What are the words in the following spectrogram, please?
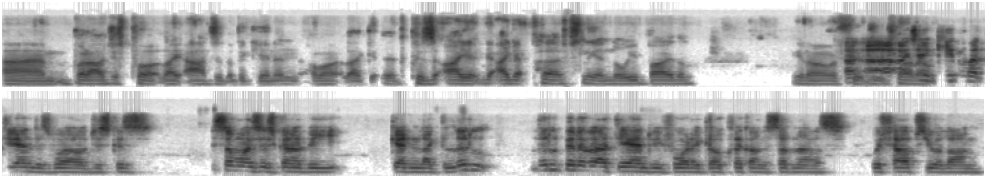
um, but I'll just put like ads at the beginning. I want like because I I get personally annoyed by them. You know, if I, you're I, I to keep them at the end as well, just because someone's just going to be getting like the little little bit of it at the end before they go click on something else, which helps you along.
